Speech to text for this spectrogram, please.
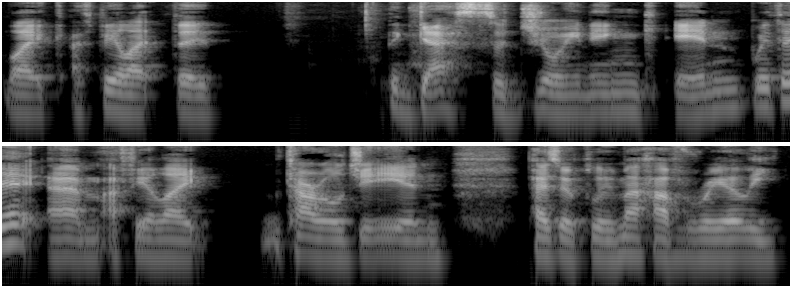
Like i feel like the the guests are joining in with it. Um, i feel like Karol G and Peso Pluma have really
